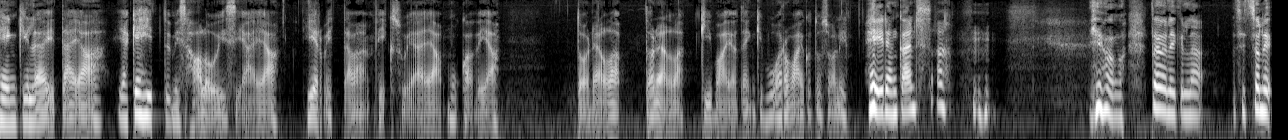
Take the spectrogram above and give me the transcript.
henkilöitä ja, ja kehittymishaluisia ja hirvittävän fiksuja ja mukavia. Todella, todella kiva jotenkin vuorovaikutus oli heidän kanssaan. Joo, toi oli kyllä sitten se oli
